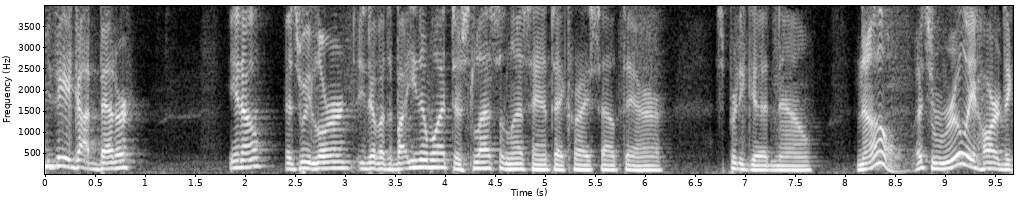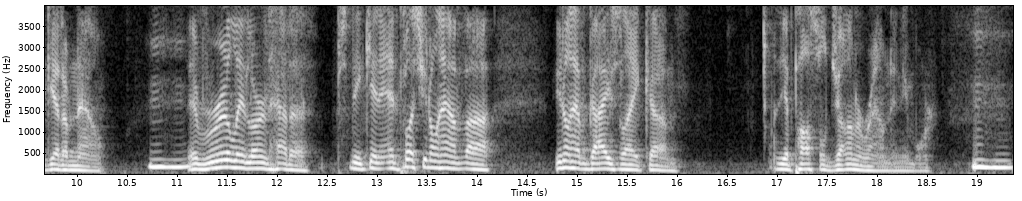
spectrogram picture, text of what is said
You think it got better? You know, as we learned, you know, about the Bible. You know what? There's less and less antichrist out there. It's pretty good now. No, it's really hard to get them now. They've really learned how to sneak in, and plus, you don't have uh, you don't have guys like um, the Apostle John around anymore. You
